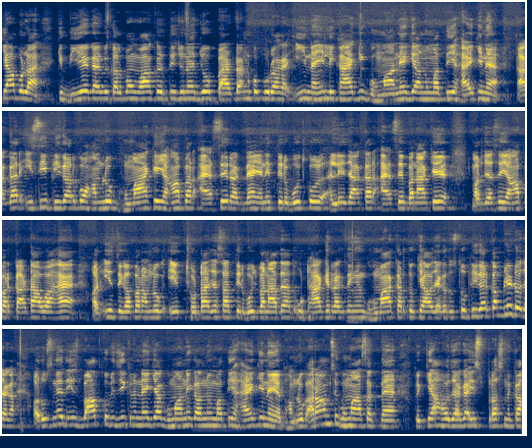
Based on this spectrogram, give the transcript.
क्या बोला है कि दिए गए विकल्पों वह कृति चुने जो पैटर्न को पूरा कर ई नहीं लिखा है कि घुमाने की अनुमति है कि नहीं। अगर इसी फिगर को हम लोग घुमा के यहाँ पर ऐसे रख दें, यानी त्रिभुज को ले जाकर ऐसे बना के और जैसे यहाँ पर काटा हुआ है और इस जगह पर हम लोग एक छोटा जैसा त्रिभुज बना दे तो उठा के रख देंगे, घुमा कर तो क्या हो जाएगा दोस्तों फिगर कंप्लीट हो जाएगा। और उसने इस बात को भी ज़िक्र नहीं किया, घुमाने का अनुमति है कि नहीं है तो हम लोग आराम से घुमा सकते हैं। तो क्या हो जाएगा, इस प्रश्न का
